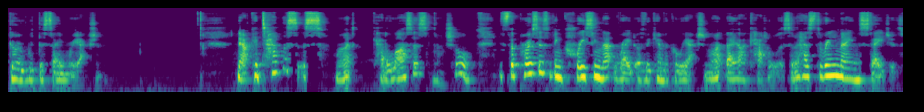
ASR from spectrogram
go with the same reaction. Now, catalysis, right, catalysis, not sure. It's the process of increasing that rate of the chemical reaction, right? They are catalysts, and it has three main stages.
